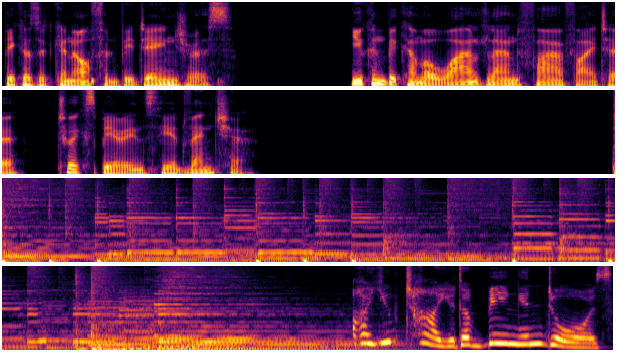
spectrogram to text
because it can often be dangerous. You can become a wildland firefighter to experience the adventure. Are you tired of being indoors?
